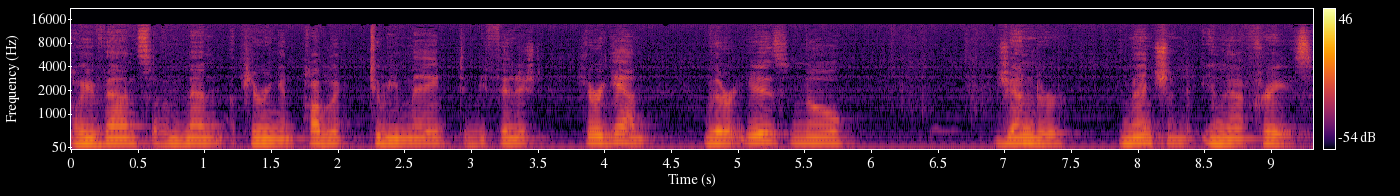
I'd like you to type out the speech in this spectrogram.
of events, of men appearing in public, to be made, to be finished. Here again, there is no gender mentioned in that phrase.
